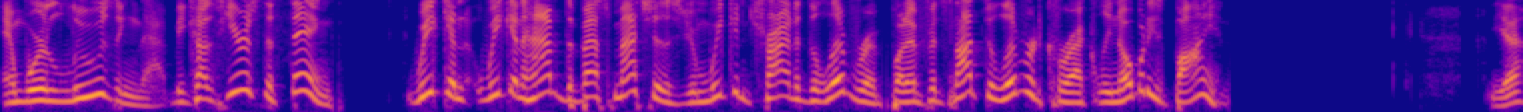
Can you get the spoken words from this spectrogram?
And we're losing that because here's the thing we can we can have the best message and we can try to deliver it but if it's not delivered correctly nobody's buying Yeah.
